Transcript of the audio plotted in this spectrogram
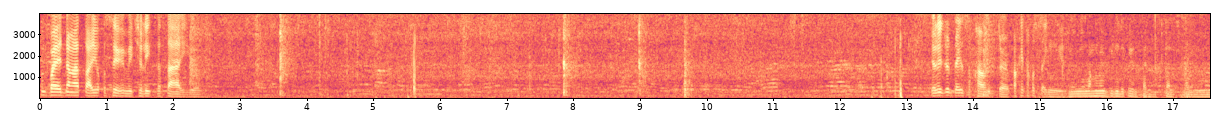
Magbayad na nga tayo kasi medyo late na tayo. Ganito tayo sa counter. Pakita ko sa inyo. Yun lang naman binili ko yung pandesal sa yung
